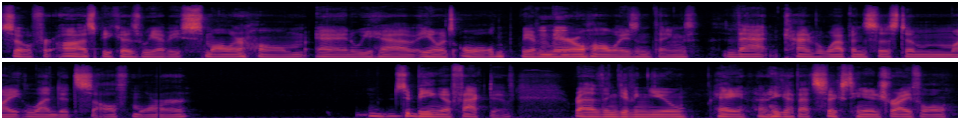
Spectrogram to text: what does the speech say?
So for us, because we have a smaller home and we have, you know, it's old, we have mm-hmm. narrow hallways and things, that kind of a weapon system might lend itself more to being effective rather than giving you, hey, I you got that 16 inch rifle.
